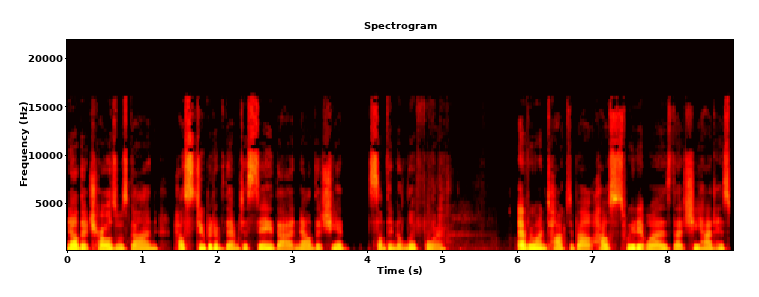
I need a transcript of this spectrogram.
now that Charles was gone. How stupid of them to say that now that she had something to live for. Everyone talked about how sweet it was that she had his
